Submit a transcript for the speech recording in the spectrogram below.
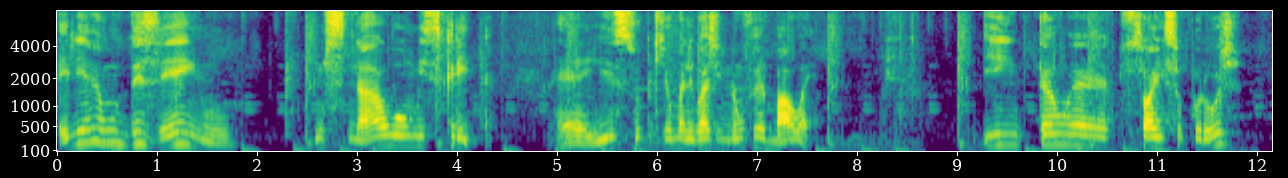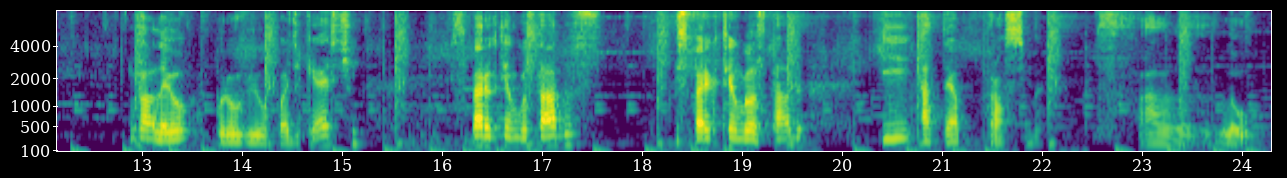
ele é um desenho, um sinal ou uma escrita. É isso que uma linguagem não verbal é. E então é só isso por hoje. Valeu por ouvir o podcast. Espero que tenham gostado. Espero que tenham gostado. E até a próxima. Falou.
